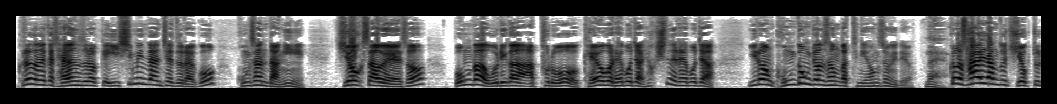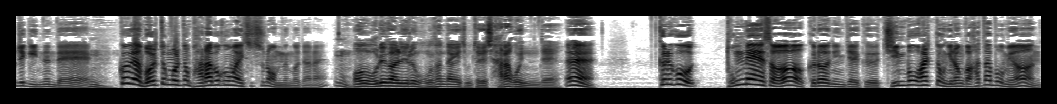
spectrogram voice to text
그러다 보니까 자연스럽게 이 시민 단체들하고 공산당이 지역 사회에서 뭔가 우리가 앞으로 개혁을 해보자, 혁신을 해보자 이런 공동 전선 같은 게 형성이 돼요. 네. 그럼 사회당도 지역 조직이 있는데 그걸 그냥 멀뚱멀뚱 바라보고만 있을 수는 없는 거잖아요. 어, 우리 관리는 공산당이 지금 되게 잘하고 있는데. 예. 그리고 동네에서 그런 이제 그 진보 활동 이런 거 하다 보면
